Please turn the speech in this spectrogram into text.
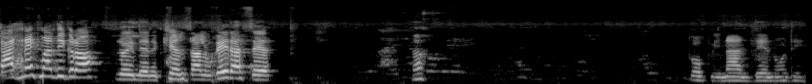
કાઢ નાખમાં દીકરો. જોઈ લે ખેલ ચાલુ કર્યા છે. ટોપી ના નોઢી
